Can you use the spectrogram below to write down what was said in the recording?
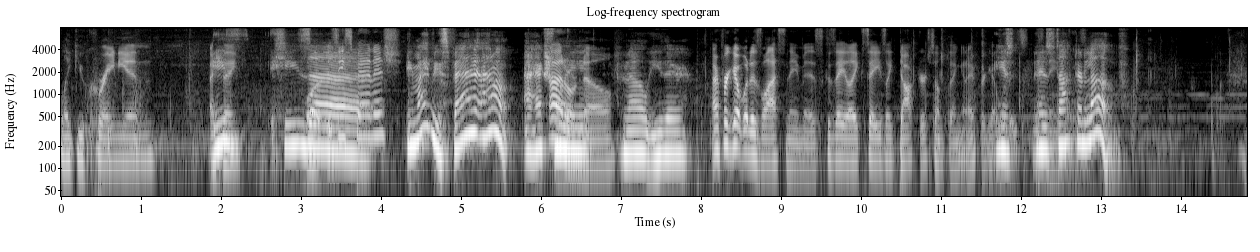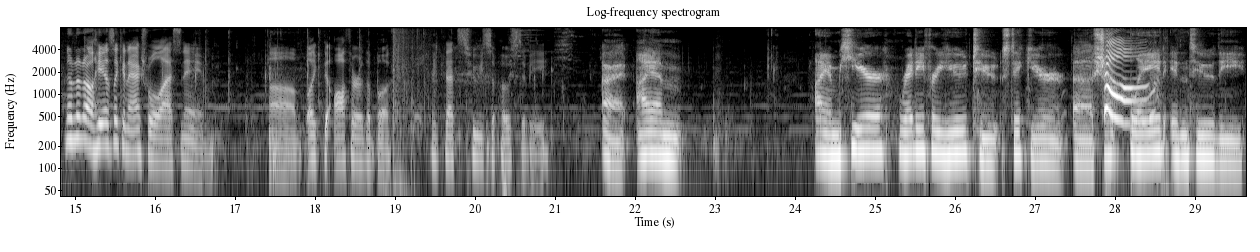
like Ukrainian, I He's think. he's Or uh, is he Spanish? He might be Spanish. I don't actually. I don't know. No, either. I forget what his last name is because they like say he's like Doctor something, and I forget He's what his, his name Doctor is. Love. No, no, no. He has like an actual last name, um, like the author of the book. Like that's who he's supposed to be. All right, I am. I am here, ready for you to stick your uh, sharp blade into the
